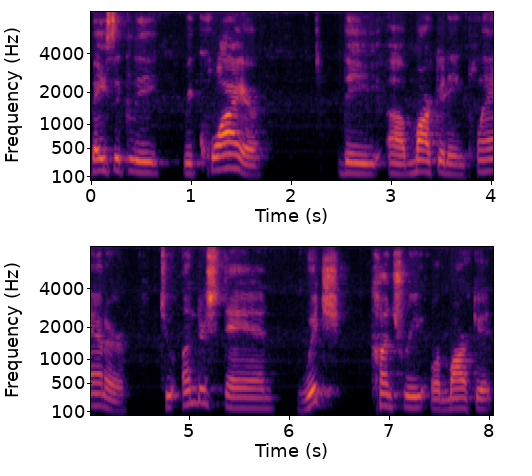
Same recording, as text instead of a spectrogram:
basically require the uh, marketing planner to understand which country or market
